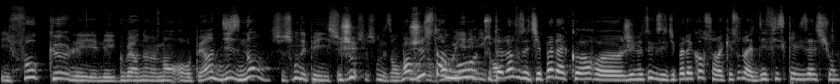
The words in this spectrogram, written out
Il faut que les, les gouvernements européens disent non, ce sont des pays sûrs, ce sont des endroits où on Juste un mot, tout à l'heure, vous n'étiez pas d'accord, euh, j'ai noté que vous n'étiez pas d'accord sur la question de la défiscalisation.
